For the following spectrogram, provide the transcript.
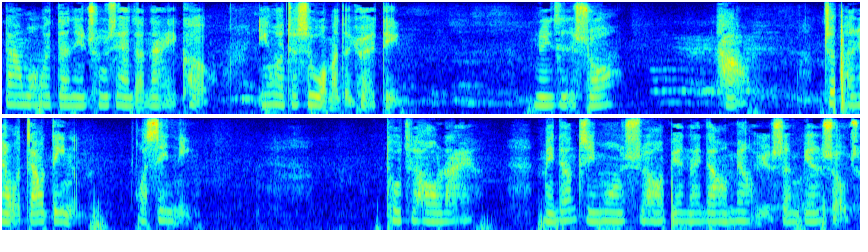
但我会等你出现的那一刻，因为这是我们的约定。”女子说：“好，这朋友我交定了，我信你。”兔子后来，每当寂寞的时候，便来到庙宇身边守着。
